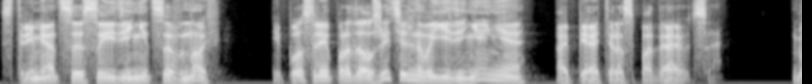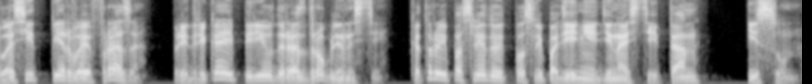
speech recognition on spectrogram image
стремятся соединиться вновь, и после продолжительного единения опять распадаются. Гласит первая фраза, предрекая периоды раздробленности, которые последуют после падения династии Тан и Сун.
